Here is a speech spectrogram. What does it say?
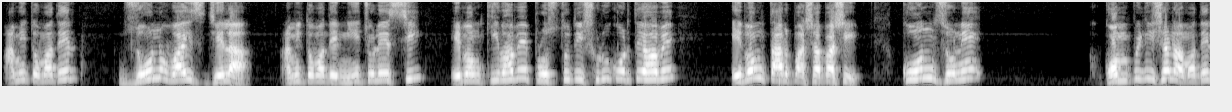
আমি তোমাদের জোন ওয়াইজ জেলা আমি তোমাদের নিয়ে চলে এসেছি এবং কীভাবে প্রস্তুতি শুরু করতে হবে এবং তার পাশাপাশি কোন জোনে কম্পিটিশন আমাদের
